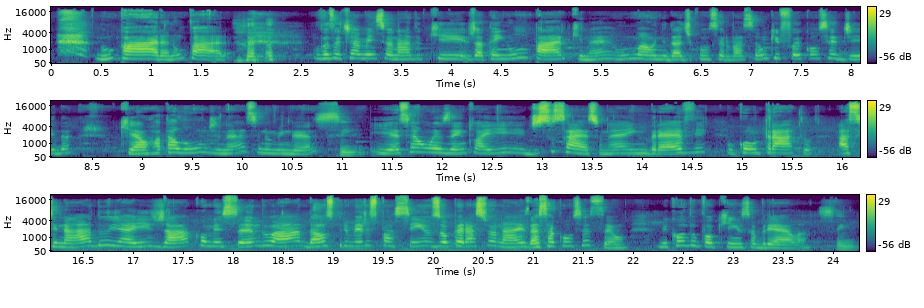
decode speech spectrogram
não para, não para. Você tinha mencionado que já tem um parque, né? Uma unidade de conservação que foi concedida que é o Rotalund, né, se não me engano. Sim. E esse é um exemplo aí de sucesso, né? Em breve o contrato assinado e aí já começando a dar os primeiros passinhos operacionais dessa concessão. Me conta um pouquinho sobre ela. Sim.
